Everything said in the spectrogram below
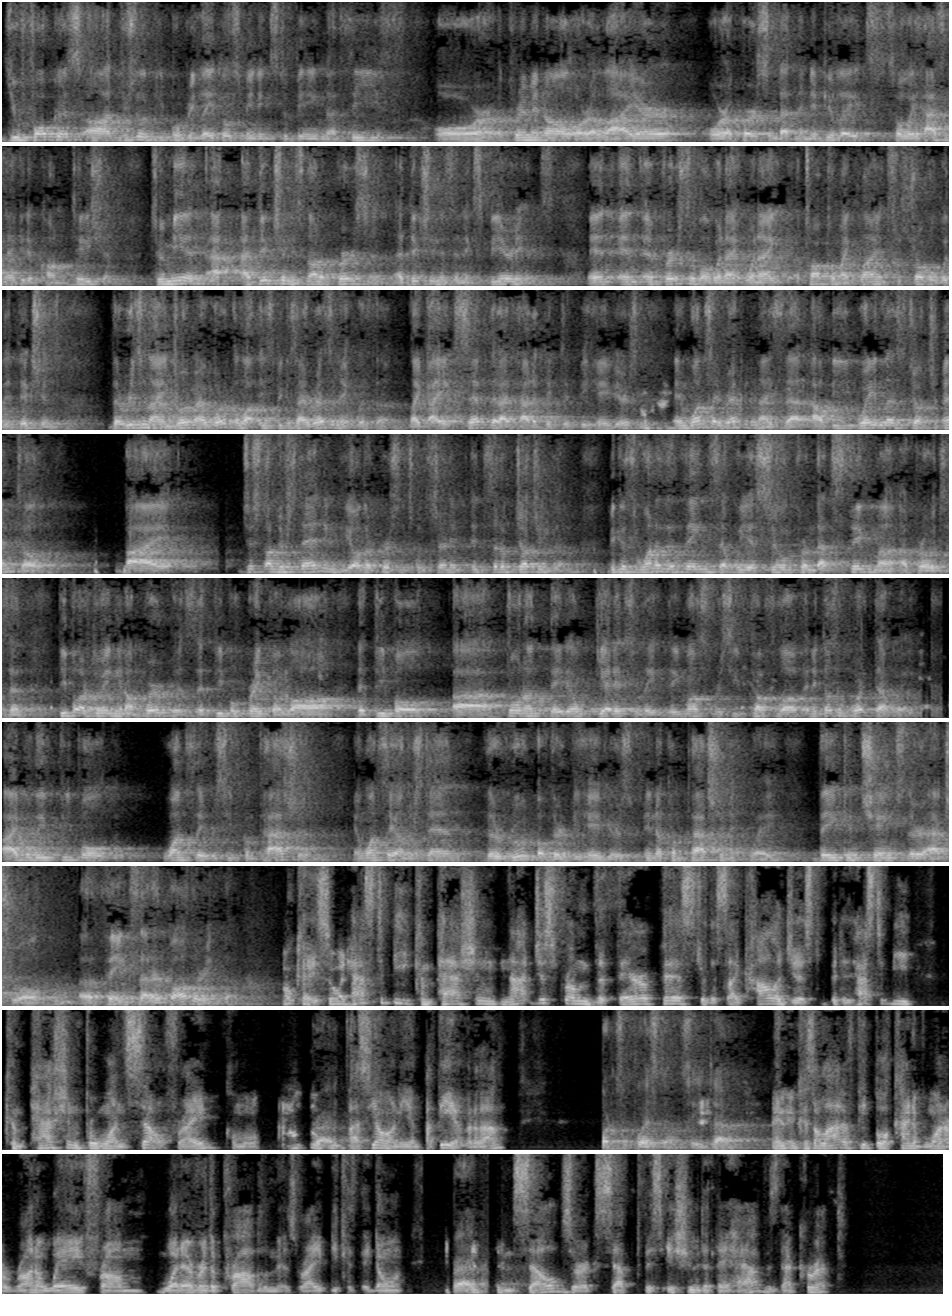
you focus on, usually people relate those meanings to being a thief or a criminal or a liar or a person that manipulates. So it has a negative connotation. To me, addiction is not a person. Addiction is an experience. And, and, and first of all, when I, when I talk to my clients who struggle with addictions, the reason I enjoy my work a lot is because I resonate with them. Like I accept that I've had addictive behaviors. Okay. And once I recognize that, I'll be way less judgmental by just understanding the other person's concern instead of judging them. Because one of the things that we assume from that stigma approach is that people are doing it on purpose, that people break the law, that people uh, don't, they don't get it, so they, they must receive tough love. And it doesn't work that way. I believe people once they receive compassion and once they understand the root of their behaviors in a compassionate way, they can change their actual uh, things that are bothering them. Okay, so it has to be compassion not just from the therapist or the psychologist, but it has to be compassion for oneself, right? Como autocompasión right. y empatía, ¿verdad? Por supuesto, sí, claro and because a lot of people kind of want to run away from whatever the problem is right because they don't right. themselves or accept this issue that they have is that correct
